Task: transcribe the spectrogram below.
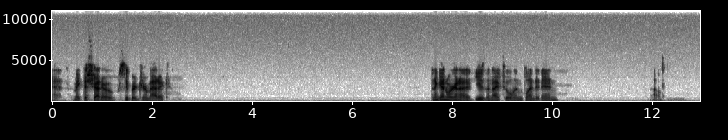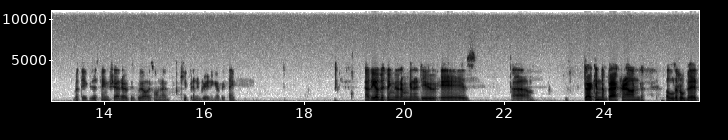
and make the shadow super dramatic. And again, we're going to use the knife tool and blend it in. Um, with the existing shadow because we always want to keep integrating everything. Now the other thing that I'm going to do is um, darken the background a little bit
